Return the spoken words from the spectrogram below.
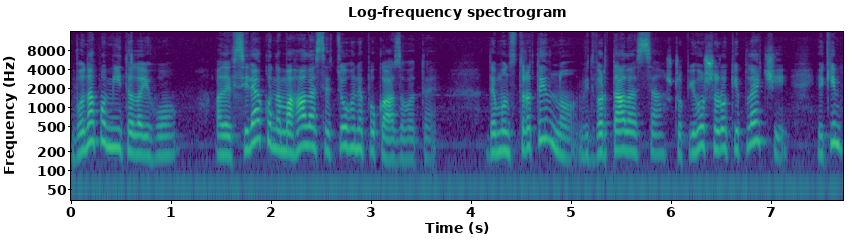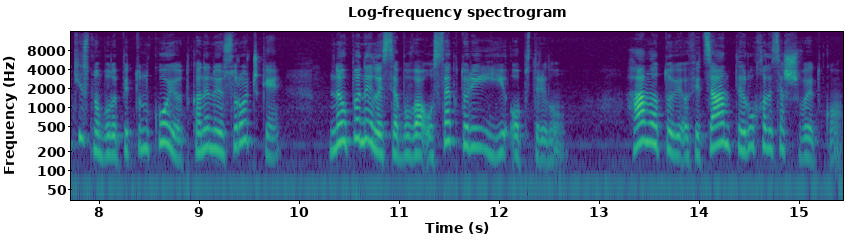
Вона помітила його, але всіляко намагалася цього не показувати. Демонстративно відверталася, щоб його широкі плечі, яким тісно було під тонкою тканиною сорочки, не опинилися, бува, у секторі її обстрілу. Гамлетові офіціанти рухалися швидко.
